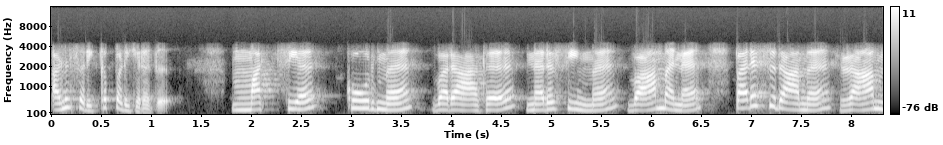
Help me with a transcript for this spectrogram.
அனுசரிக்கப்படுகிறது. மத்ய கூர்ம வராக நரசிம்ம வாமன பரசுராம ராம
